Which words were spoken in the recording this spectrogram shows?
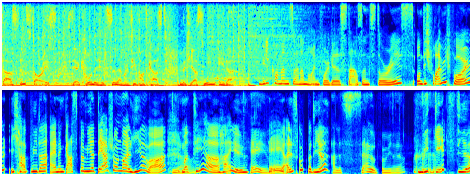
Stars and Stories, der Krone Hit Celebrity Podcast mit Jasmin Eder. Willkommen zu einer neuen Folge Stars and Stories und ich freue mich voll. Ich habe wieder einen Gast bei mir, der schon mal hier war. Ja. Mattea, hi. Hey. Hey, alles gut bei dir? Alles sehr gut bei mir, ja. Wie geht's dir?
